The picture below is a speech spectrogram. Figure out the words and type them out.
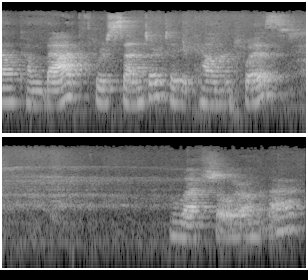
Inhale, come back through center, take a counter twist. Left shoulder on the back.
